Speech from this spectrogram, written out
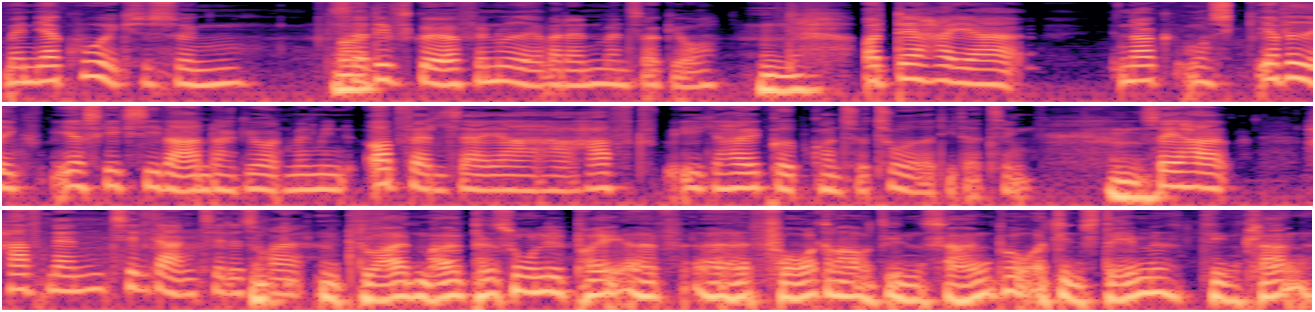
men jeg kunne ikke så synge. Nej. Så det skulle jeg finde ud af, hvordan man så gjorde. hmm, Og der har jeg nok måske, jeg ved ikke, jeg skal ikke sige, hvad andre har gjort, men min opfattelse er, at jeg har haft, jeg har ikke gået på konservatoriet og de der ting. hmm. Så jeg har haft en anden tilgang til det, tror jeg. Du har et meget personligt præg at, at foredrage dine sange på, og din stemme, din klang,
